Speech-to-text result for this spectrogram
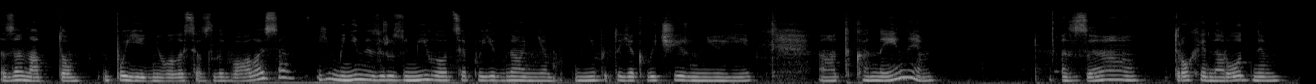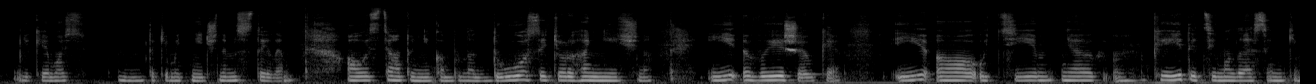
занадто поєднювалася, зливалася, і мені не зрозуміло це поєднання, нібито як вечірньої тканини з трохи народним якимось таким етнічним стилем. А ось ця туніка була досить органічна. І вишивки, і е, оці е, кити, ці малесенькі.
